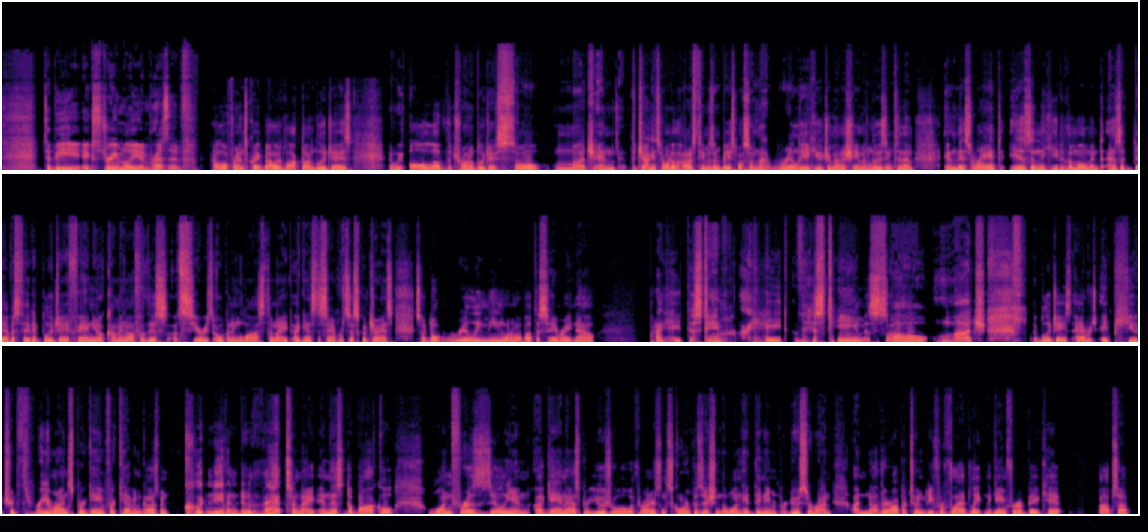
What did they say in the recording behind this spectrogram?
to be extremely impressive. Hello, friends. Craig Ballard, Locked On Blue Jays. And we all love the Toronto Blue Jays so much. And the Giants are one of the hottest teams in baseball, so I'm not really a huge amount of shame in losing to them. And this rant is in the heat of the moment as a devastated Blue Jay fan, you know, coming off of this uh, series opening loss tonight against the San Francisco Giants. So I don't really mean what I'm about to say right now but I hate this team. I hate this team so much. The Blue Jays average a putrid three runs per game for Kevin Gausman. Couldn't even do that tonight in this debacle. One for a zillion, again, as per usual, with runners in scoring position. The one hit didn't even produce a run. Another opportunity for Vlad late in the game for a big hit pops up.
